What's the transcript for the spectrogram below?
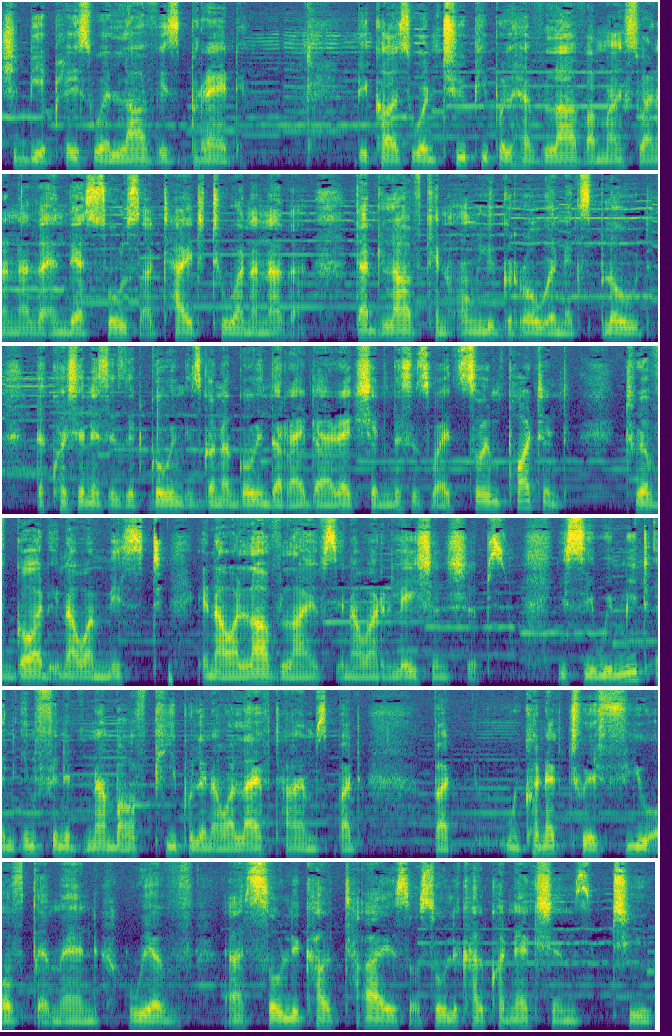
should be a place where love is bred because when two people have love amongst one another and their souls are tied to one another that love can only grow and explode. The question is is it going is going to go in the right direction? This is why it's so important to have god in our midst in our love lives in our relationships. You see we meet an infinite number of people in our lifetimes but but we connect to a few of them and we have uh, soulical ties or soulical connections to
